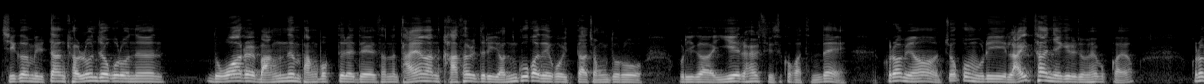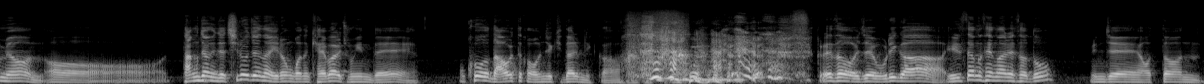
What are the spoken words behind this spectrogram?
지금 일단 결론적으로는 노화를 막는 방법들에 대해서는 다양한 가설들이 연구가 되고 있다 정도로 우리가 이해를 할 수 있을 것 같은데 그러면 조금 우리 light한 얘기를 좀 해볼까요? 그러면 어 당장 이제 치료제나 이런 거는 개발 중인데 그거 나올 때까지 언제 기다립니까? 그래서 이제 우리가 일상생활에서도 이제 어떤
